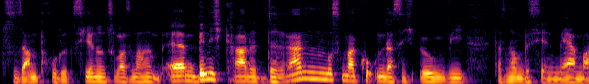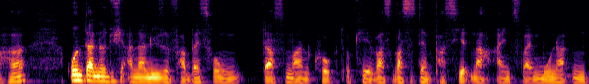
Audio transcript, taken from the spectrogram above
zusammen produzieren und sowas machen. Ähm, bin ich gerade dran, muss mal gucken, dass ich irgendwie das noch ein bisschen mehr mache. Und dann natürlich Analyse, Verbesserung, dass man guckt, okay, was, was ist denn passiert nach ein, zwei Monaten?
